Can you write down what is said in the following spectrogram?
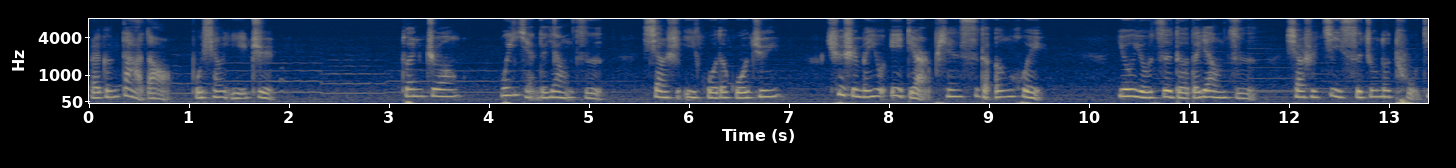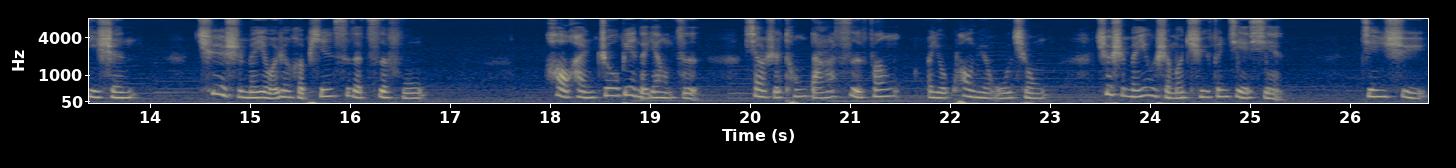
而跟大道不相一致。端庄威严的样子，像是一国的国君，却是没有一点偏私的恩惠；悠游自得的样子，像是祭祀中的土地神，确实没有任何偏私的赐福；浩瀚周遍的样子，像是通达四方而又旷远无穷，却是没有什么区分界限。兼蓄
